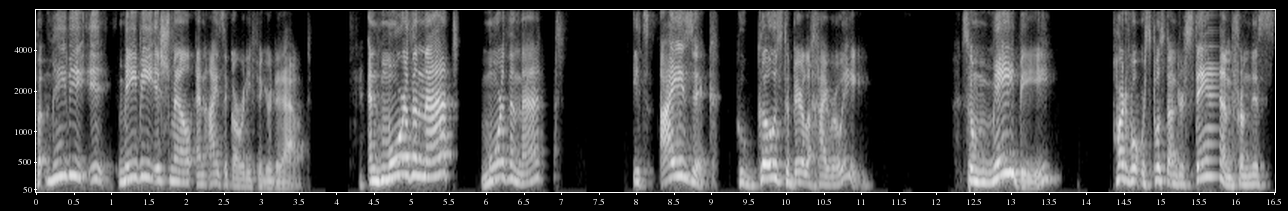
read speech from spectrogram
But maybe it, maybe Ishmael and Isaac already figured it out. And more than that, more than that, it's Isaac who goes to Beer Lachai Roi. So maybe part of what we're supposed to understand from this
